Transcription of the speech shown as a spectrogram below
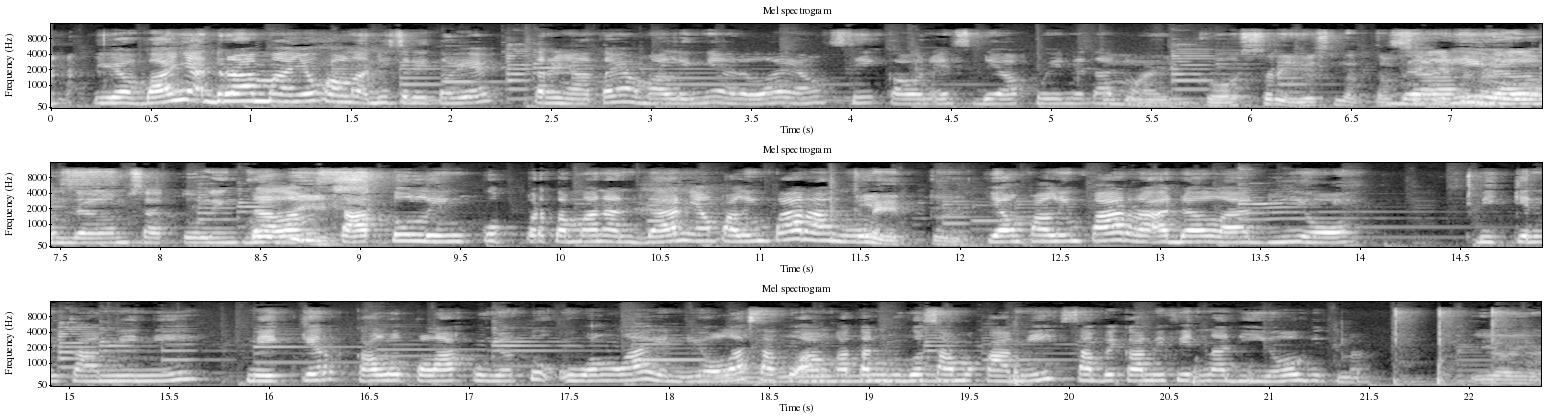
Iya, banyak dramanya kalau nak diceritain ya. Ternyata yang malingnya adalah yang si kawan SD aku ini oh tadi. my god serius net toxic Dalam dalam dalam satu lingkup. Dalam Kobis. satu lingkup pertemanan dan yang paling parah nih, yang paling parah adalah Dio bikin kami nih mikir kalau pelakunya tuh uang lain. Yola satu angkatan juga sama kami sampai kami fitnah Dio gitu nah. Iya iya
